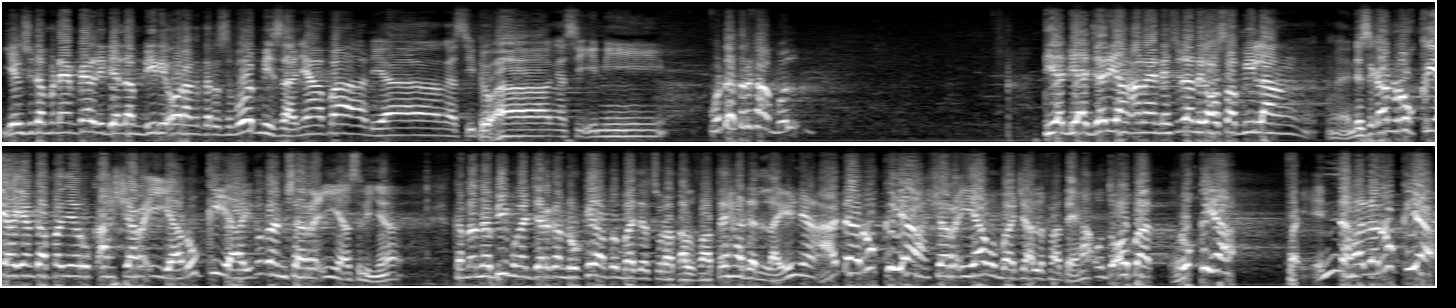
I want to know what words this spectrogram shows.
yang sudah menempel di dalam diri orang tersebut. Misalnya apa? Dia ngasih doa ngasih ini. Mudah terkabul. Dia diajari yang aneh-aneh sudah nggak usah bilang. Nah, ini sekarang ruqyah yang katanya ruqyah syariah. Ruqyah itu kan syariah aslinya. Karena Nabi mengajarkan ruqyah untuk baca surat Al-Fatihah dan lainnya. Ada ruqyah syariah membaca Al-Fatihah untuk obat. Ruqyah fa innaha la ruqyah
